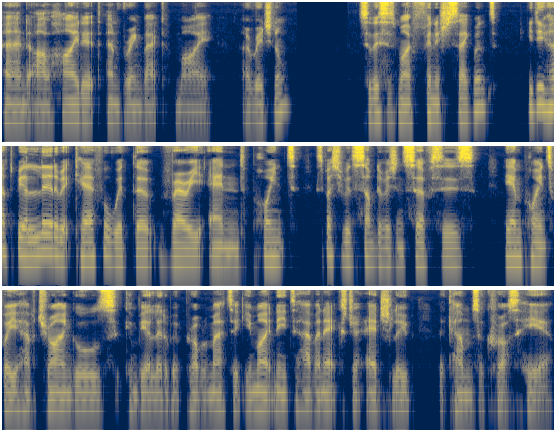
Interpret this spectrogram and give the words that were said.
and I'll hide it and bring back my original. So this is my finished segment. You do have to be a little bit careful with the very end point, especially with subdivision surfaces. The endpoints where you have triangles can be a little bit problematic. You might need to have an extra edge loop that comes across here.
